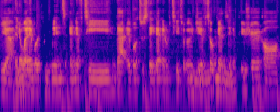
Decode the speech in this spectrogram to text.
Yeah, in you might able to mint NFT, that able to stake that NFT to earn GF tokens mm-hmm. in the future, or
